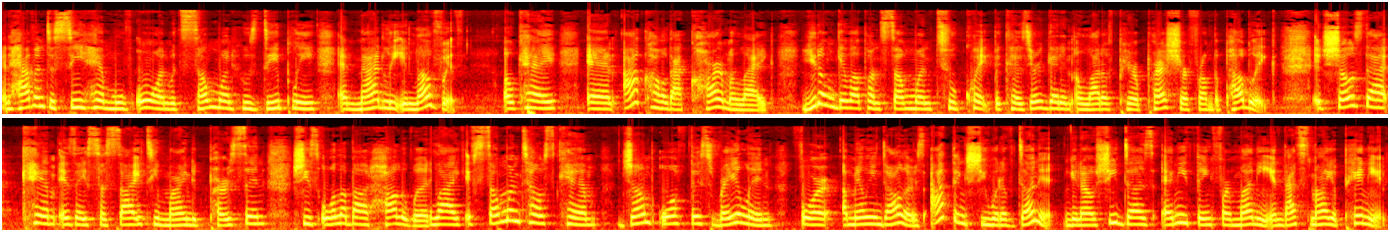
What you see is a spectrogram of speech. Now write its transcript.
and having to see him move on with someone who's deeply and madly in love with okay? And I call that karma. Like, you don't give up on someone too quick because you're getting a lot of peer pressure from the public. It shows that Kim is a society minded person. She's all about Hollywood. Like, if someone tells Kim, jump off this railing for a million dollars, I think she would have done it. You know, she does anything for money, and that's my opinion.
